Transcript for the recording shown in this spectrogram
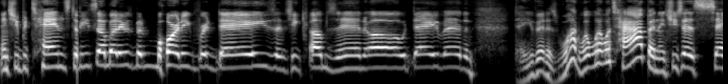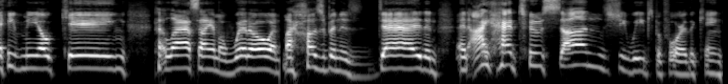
and she pretends to be somebody who's been mourning for days. And she comes in, oh, David. And David is what? What, what what's happened? And she says, Save me, O king. Alas, I am a widow and my husband is dead and and I had two sons she weeps before the king.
